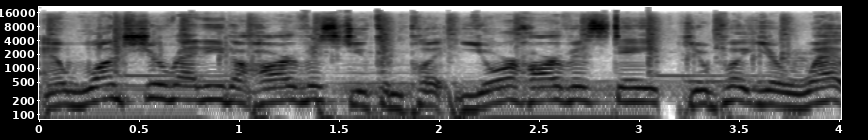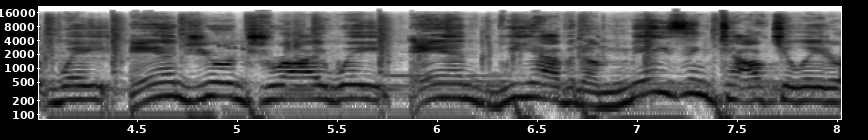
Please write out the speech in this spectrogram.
and once you're ready to harvest, you can put your harvest date, you'll put your wet weight and your dry weight, and we have an amazing calculator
